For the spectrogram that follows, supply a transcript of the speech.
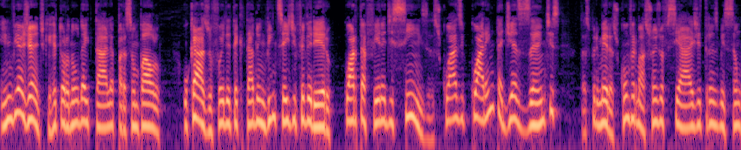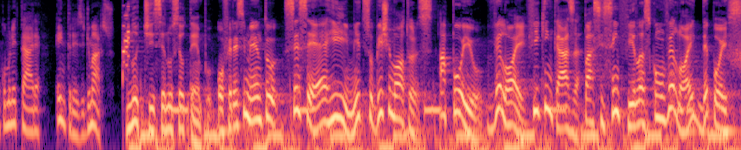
em um viajante que retornou da Itália para São Paulo. O caso foi detectado em 26 de fevereiro, quarta-feira de cinzas, quase 40 dias antes das primeiras confirmações oficiais de transmissão comunitária em 13 de março. Notícia no seu tempo. Oferecimento CCR e Mitsubishi Motors. Apoio Veloy. Fique em casa. Passe sem filas com o Veloy depois.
